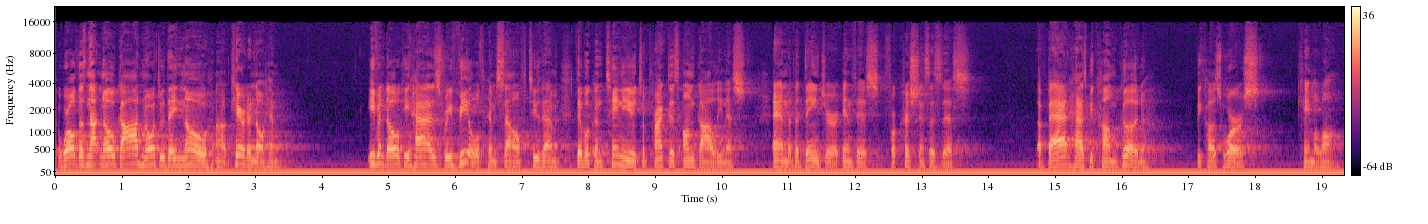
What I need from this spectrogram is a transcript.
The world does not know God, nor do they know, uh, care to know Him. Even though He has revealed Himself to them, they will continue to practice ungodliness. And the danger in this for Christians is this the bad has become good because worse came along.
